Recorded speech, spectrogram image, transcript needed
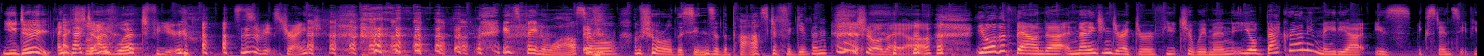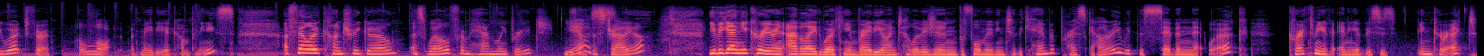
You do. In fact, actually. I've worked for you. this is a bit strange. It's been a while, so I'm sure all the sins of the past are forgiven. sure they are. You're the founder and managing director of Future Women. Your background in media is extensive. You worked for a lot of media companies. A fellow country girl as well from Hamley Bridge, in South Yes. Australia. You began your career in Adelaide working in radio and television before moving to the Canberra Press Gallery with the Seven Network. Correct me if any of this is incorrect.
